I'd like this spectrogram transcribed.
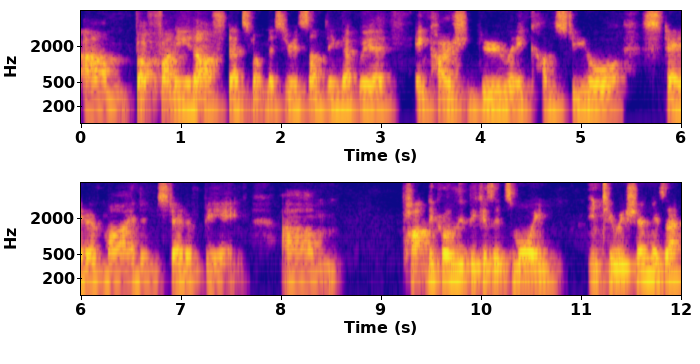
Um, but funny enough that's not necessarily something that we're encouraged to do when it comes to your state of mind and state of being. Um, partly probably because it's more in, intuition. Is that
